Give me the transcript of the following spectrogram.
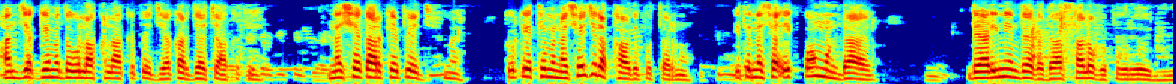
ਹਾਂਜੀ ਅੱਗੇ ਮੈਂ 2 ਲੱਖ ਲਾ ਕੇ ਭੇਜਿਆ ਕਰਜ਼ਾ ਚੱਕ ਕੇ। ਕਰਕੇ ਭੇਜਿਆ ਭੇਜਿਆ ਨਸ਼ੇ ਕਰਕੇ ਭੇਜਿਆ ਮੈਂ। ਕਿਉਂਕਿ ਇੱਥੇ ਮੈਂ ਨਸ਼ੇ 'ਚ ਰੱਖਾ ਉਹਦੇ ਪੁੱਤਰ ਨੂੰ। ਇੱਥੇ ਨਸ਼ਾ ਇੱਕੋ ਮੁੰਡਾ ਹੈ। ਡੈਡੀ ਨਹੀਂ ਹੁੰਦੇ ਹੈਗਾ 10 ਸਾਲ ਹੋ ਗਏ ਪੂਰੇ ਹੋਏ ਨੂੰ।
